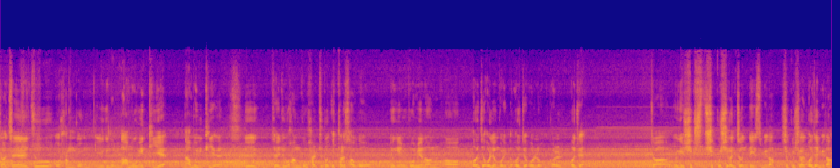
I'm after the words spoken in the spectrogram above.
자 제주 항공 여기 보면 나무 위키에 나무 위키에 예, 제주 항공 활주로 이탈 사고 여기 보면은 어, 어제 올린 거입니다. 어제 올라온 걸 어제 자 여기 19시간 전돼 있습니다. 19시간 어제입니다.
